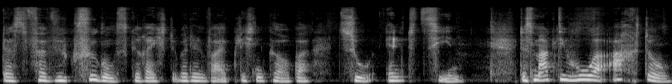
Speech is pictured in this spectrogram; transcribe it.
das Verfügungsgerecht über den weiblichen Körper zu entziehen. Das mag die hohe Achtung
